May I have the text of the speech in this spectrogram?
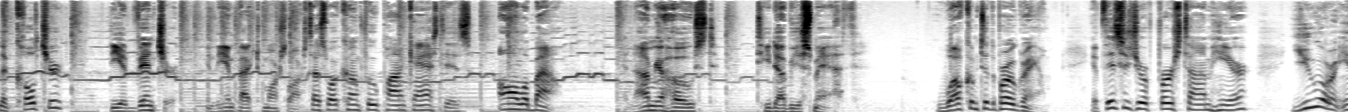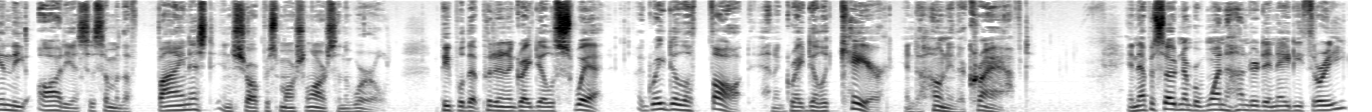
the culture, the adventure, and the impact of martial arts. That's what Kung Fu Podcast is all about. And I'm your host, T.W. Smith. Welcome to the program. If this is your first time here, you are in the audience of some of the finest and sharpest martial arts in the world. People that put in a great deal of sweat, a great deal of thought, and a great deal of care into honing their craft. In episode number 183,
